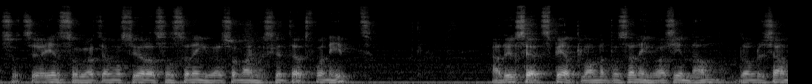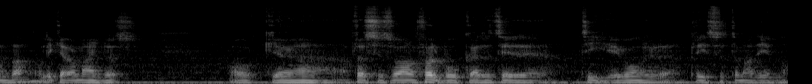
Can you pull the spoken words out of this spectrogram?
så att jag insåg att jag måste göra som Sven-Ingvars och Magnus Quintet, få en hit. Jag hade ju sett spelplanen på Sven-Ingvars innan de blev kända, och likadant Magnus. Och eh, plötsligt var de fullbokade till tio gånger priset de hade innan.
